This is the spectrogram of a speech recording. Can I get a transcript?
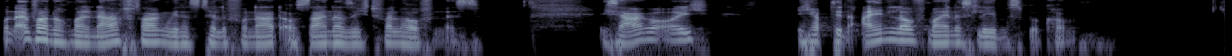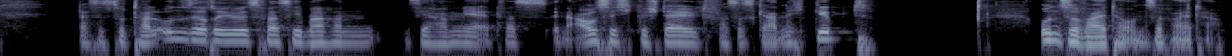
und einfach nochmal nachfragen, wie das Telefonat aus seiner Sicht verlaufen ist. Ich sage euch, ich habe den Einlauf meines Lebens bekommen. Das ist total unseriös, was Sie machen. Sie haben mir etwas in Aussicht gestellt, was es gar nicht gibt und so weiter und so weiter.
